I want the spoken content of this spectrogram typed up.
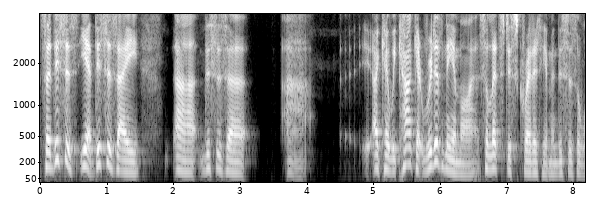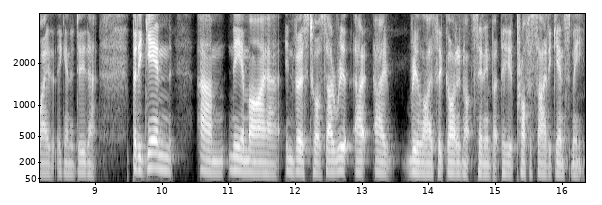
So this is yeah, this is a uh, this is a okay, we can't get rid of Nehemiah, so let's discredit him, and this is the way that they're going to do that. But again, um, Nehemiah in verse 12, so I, re- I, I realized that God had not sent him, but that he had prophesied against me,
